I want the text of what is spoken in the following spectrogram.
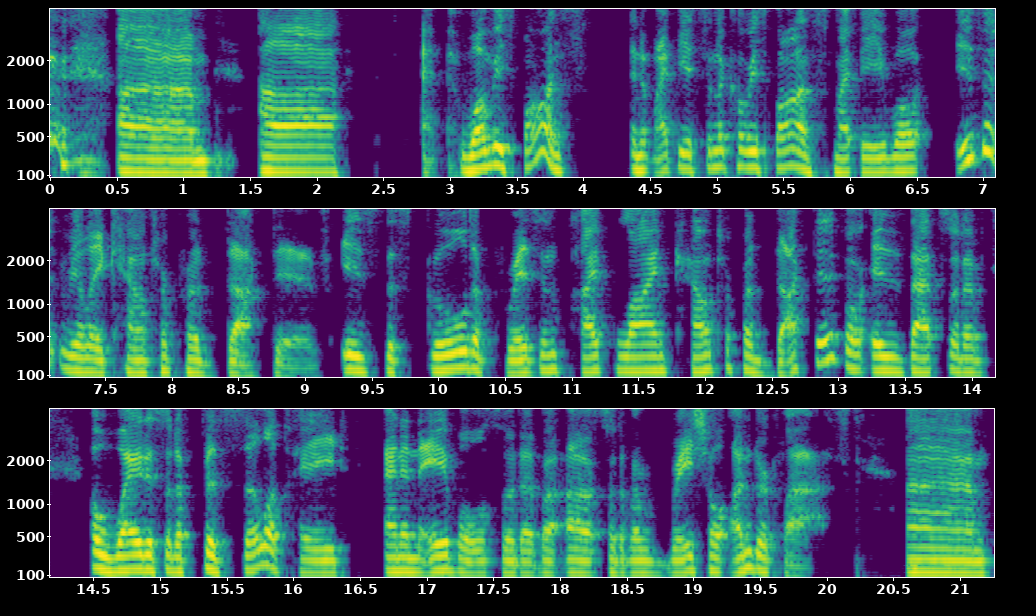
um, uh, one response, and it might be a cynical response, might be, well, is it really counterproductive? Is the school to prison pipeline counterproductive, or is that sort of a way to sort of facilitate and enable sort of a, a sort of a racial underclass. Um,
